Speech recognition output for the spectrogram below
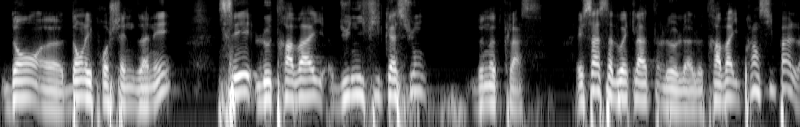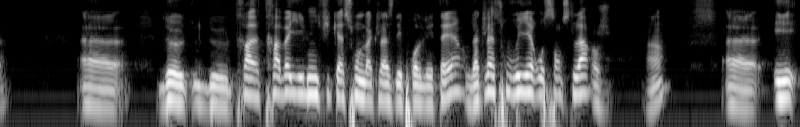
dans dans les prochaines années, c'est le travail d'unification de notre classe. Et ça, ça doit être le, le, travail principal. Euh, de, de travailler l'unification de la classe des prolétaires, la classe ouvrière au sens large, hein, Euh, et,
